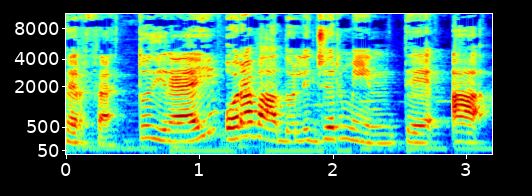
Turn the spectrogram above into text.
perfetto direi. Ora vado leggermente a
